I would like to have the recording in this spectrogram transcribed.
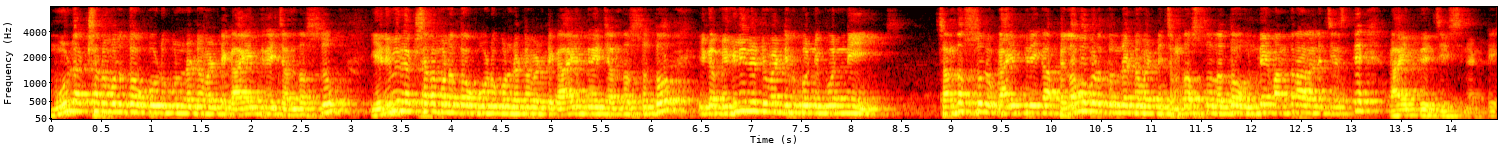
మూడు అక్షరములతో కూడుకున్నటువంటి గాయత్రి ఛందస్సు ఎనిమిది అక్షరములతో కూడుకున్నటువంటి గాయత్రి ఛందస్సుతో ఇక మిగిలినటువంటి కొన్ని కొన్ని ఛందస్సులు గాయత్రిగా పిలవబడుతున్నటువంటి ఛందస్సులతో ఉండే మంత్రాలను చేస్తే గాయత్రి చేసినట్టే.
